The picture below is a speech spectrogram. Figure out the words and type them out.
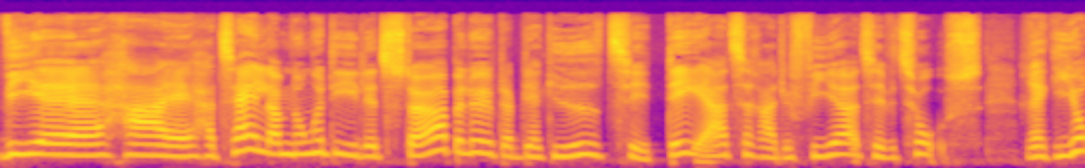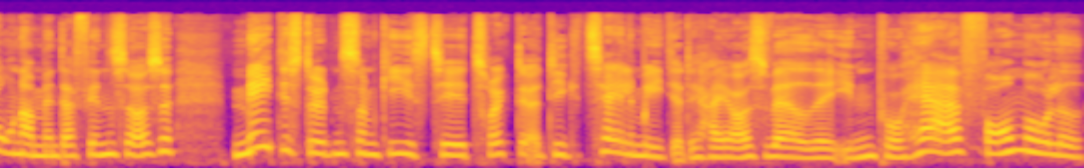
Vi øh, har, øh, har talt om nogle af de lidt større beløb, der bliver givet til DR, til Radio 4 og TV2's regioner, men der findes også mediestøtten, som gives til trygte og digitale medier. Det har jeg også været øh, inde på. Her er formålet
